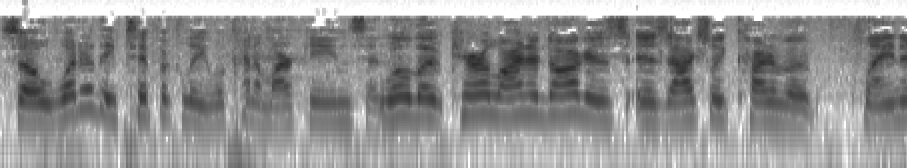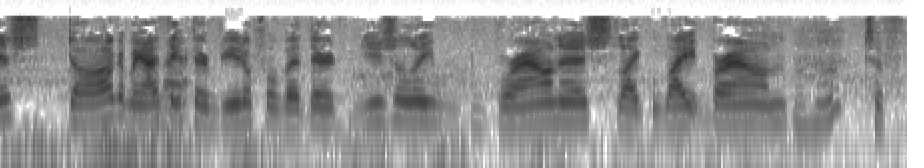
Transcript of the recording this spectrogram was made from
So, what are they typically? What kind of markings? And Well, the Carolina dog is is actually kind of a plainish dog. I mean, I Right. think they're beautiful, but they're usually brownish, like light brown to f-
